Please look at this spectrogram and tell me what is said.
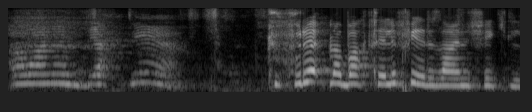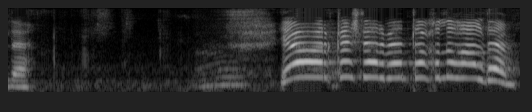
Amanım yaktım. Küfür etme bak telif yeriz aynı şekilde. Aa, Ya arkadaşlar ben takılı kaldım.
